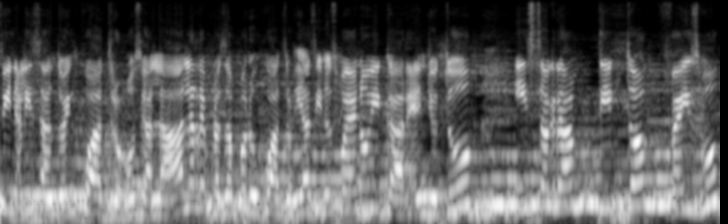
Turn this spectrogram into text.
finalizando en 4, o sea, la A la reemplazan por un 4 y así nos pueden ubicar en YouTube, Instagram, TikTok, Facebook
